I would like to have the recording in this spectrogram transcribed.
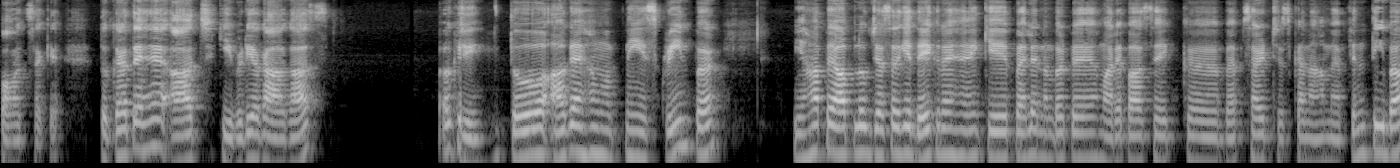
पहुँच सके। तो करते हैं आज की वीडियो का आगाज़। ओके जी। तो आ गए हम अपनी स्क्रीन पर। यहाँ पे आप लोग जैसा कि देख रहे हैं कि पहले नंबर पे हमारे पास एक वेबसाइट जिसका नाम है फिनतीबा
